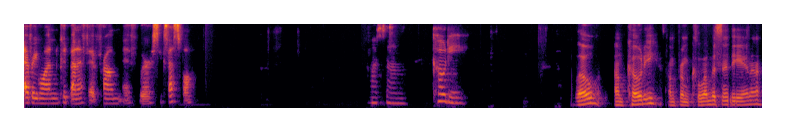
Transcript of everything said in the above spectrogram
everyone could benefit from if we're successful. Awesome. Cody. Hello, I'm Cody. I'm from Columbus, Indiana,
